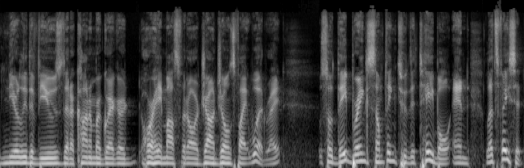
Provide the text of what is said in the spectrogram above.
nearly the views that a Conor McGregor, Jorge Masvidal, or Jon Jones fight would, right? So they bring something to the table, and let's face it,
